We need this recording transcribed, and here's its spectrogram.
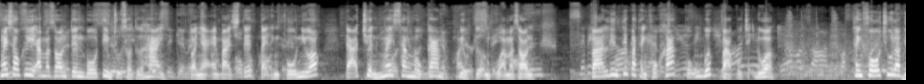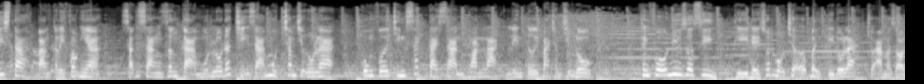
Ngay sau khi Amazon tuyên bố tìm trụ sở thứ hai, tòa nhà Empire State tại thành phố New York đã chuyển ngay sang màu cam, biểu tượng của Amazon. Và liên tiếp các thành phố khác cũng bước vào cuộc chạy đua. Thành phố Chula Vista, bang California, sẵn sàng dâng cả một lô đất trị giá 100 triệu đô la cùng với chính sách tài sản hoàn lại lên tới 300 triệu đô. Thành phố New Jersey thì đề xuất hỗ trợ 7 tỷ đô la cho Amazon.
